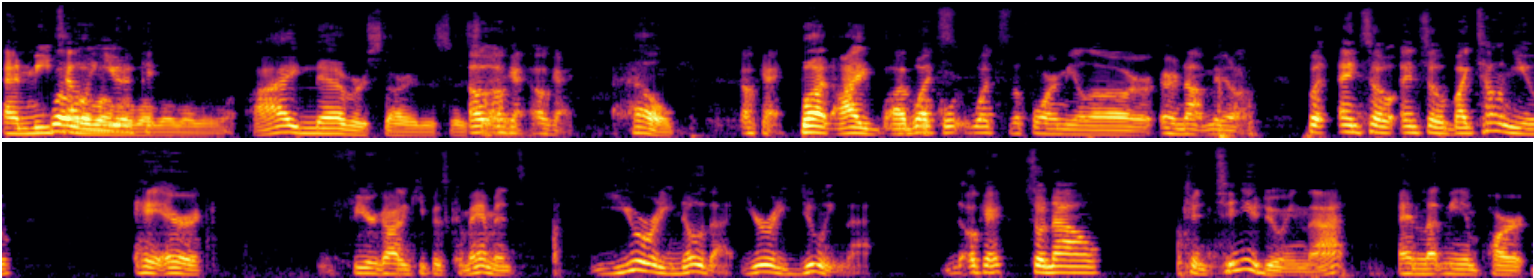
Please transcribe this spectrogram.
And me Whoa, whoa, telling whoa, you whoa, to. whoa, whoa, whoa, whoa. I never started this. As Oh, okay, okay, Help. okay. But I. I What's what's the formula, or or not? You know, but and so and so by telling you, "Hey, Eric, fear God and keep His commandments," you already know that. You're already doing that. Okay, so now continue doing that, and let me impart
